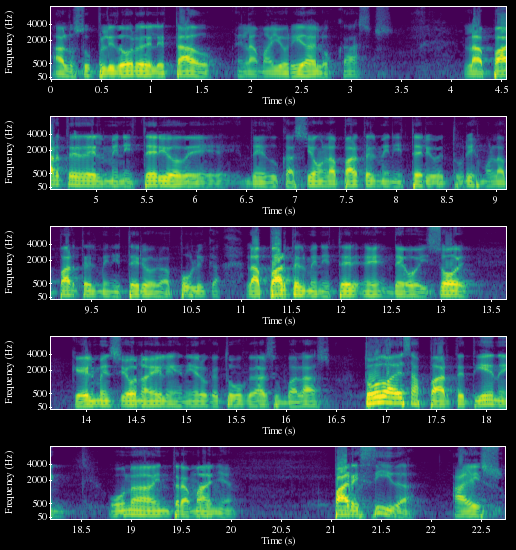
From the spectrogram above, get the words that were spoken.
a los suplidores del Estado en la mayoría de los casos. La parte del Ministerio de, Educación, la parte del Ministerio de Turismo, la parte del Ministerio de la Pública, la parte del Ministerio eh, de OISOE, que él menciona el ingeniero que tuvo que darse un balazo. Todas esas partes tienen una entramaña parecida a eso.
